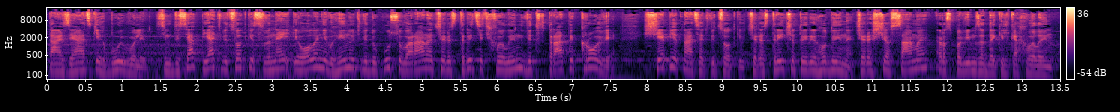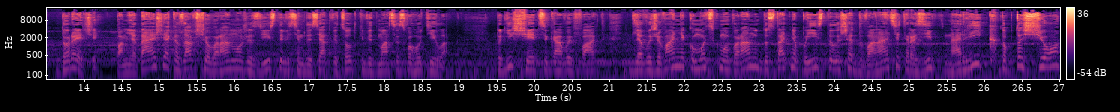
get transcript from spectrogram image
та азіатських буйволів. 75% свиней і оленів гинуть від укусу варана через 30 хвилин від втрати крові. Ще 15% через 3-4 години. Через що саме розповім за декілька хвилин. До речі, пам'ятаєш, я казав, що варан може з'їсти 80% від маси свого тіла. Тоді ще цікавий факт: для виживання комоцькому варану достатньо поїсти лише 12 разів на рік. Тобто, що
